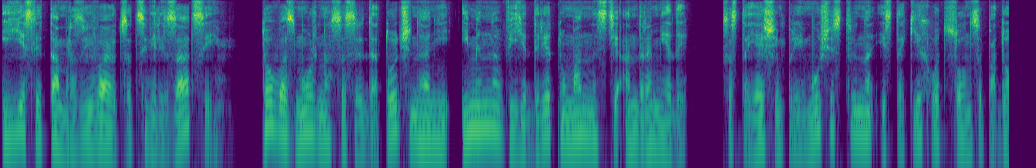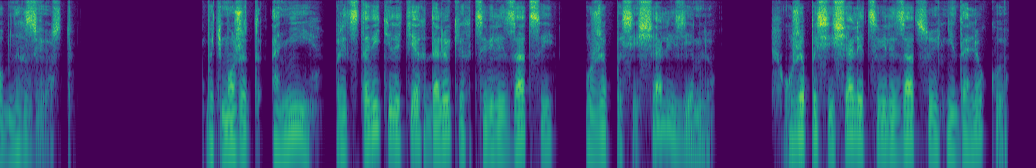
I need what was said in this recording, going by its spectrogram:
И если там развиваются цивилизации, то, возможно, сосредоточены они именно в ядре туманности Андромеды, состоящем преимущественно из таких вот солнцеподобных звезд. Быть может, они, представители тех далеких цивилизаций, уже посещали Землю? Уже посещали цивилизацию недалекую?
